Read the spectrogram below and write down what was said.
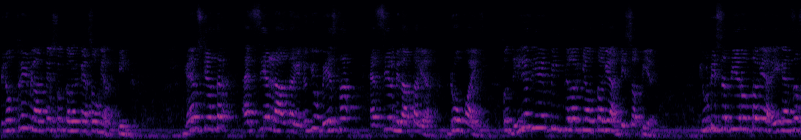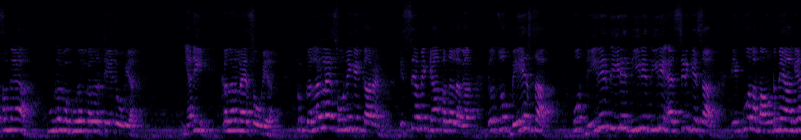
फिनोक्ट्रीन मिलाते उसको कलर कैसा हो गया? पिंक मैं उसके अंदर एससीएल डालता गया, क्योंकि वो बेस था एससीएल मिलाता गया ड्रॉप वाइज तो धीरे धीरे पिंक कलर क्या होता गया? डिसअपियर क्यों डिसअपियर होता गया? एक ऐसा समय आया, पूरा का पूरा कलर चेंज हो गया। यानी कलरलेस हो गया। तो कलरलेस होने के कारण, इससे हमें क्या पता लगा? जो जो बेस था वो धीरे धीरे धीरे धीरे एसिड के साथ इक्वल अमाउंट में आ गया।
